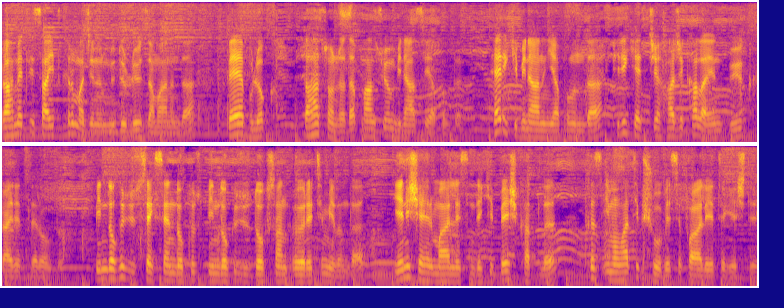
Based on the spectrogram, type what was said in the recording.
rahmetli Sait Kırmacı'nın müdürlüğü zamanında B blok daha sonra da pansiyon binası yapıldı. Her iki binanın yapımında Piriketçi Hacı Kalay'ın büyük gayretleri oldu. 1989-1990 öğretim yılında Yenişehir Mahallesi'ndeki 5 katlı Kız İmam Hatip Şubesi faaliyete geçti.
